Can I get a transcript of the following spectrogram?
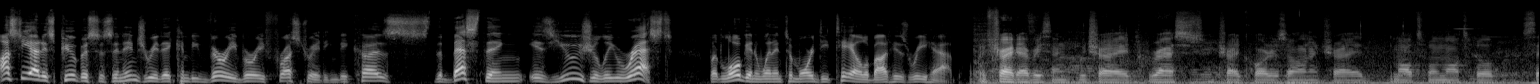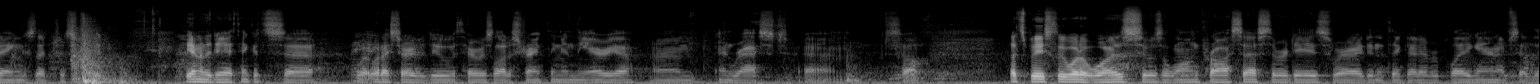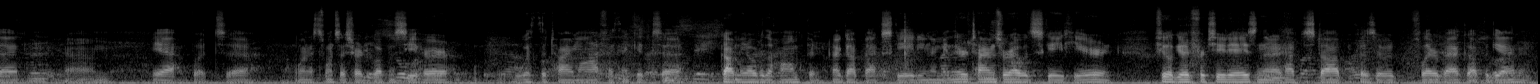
Osteitis pubis is an injury that can be very, very frustrating because the best thing is usually rest. But Logan went into more detail about his rehab. We've tried everything. We tried rest, we tried cortisone, I tried multiple, multiple things that just could. At the end of the day, I think it's uh, what, what, I started to do with her was a lot of strengthening in the area um, and rest. Um, so that's basically what it was. It was a long process. There were days where I didn't think I'd ever play again. I've said that. Um, yeah, but uh, once once I started to go up and see her with the time off, I think it uh, got me over the hump, and I got back skating. I mean, there were times where I would skate here and feel good for two days, and then I'd have to stop because it would flare back up again. And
